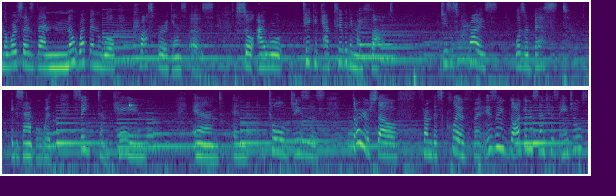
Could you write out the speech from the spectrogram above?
the word says that no weapon will prosper against us. So I will take in captivity my thought. Jesus Christ was our best example with Satan came and and told Jesus, throw yourself from this cliff. Isn't God gonna send his angels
